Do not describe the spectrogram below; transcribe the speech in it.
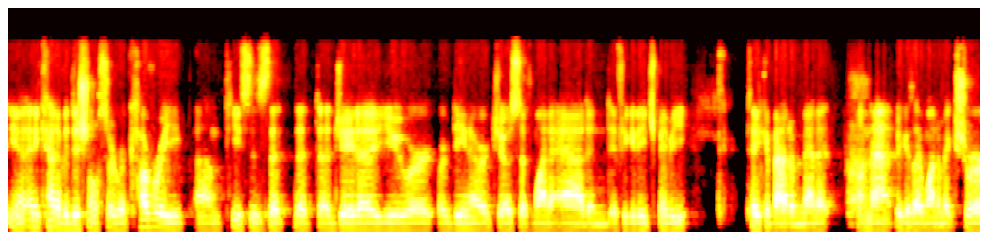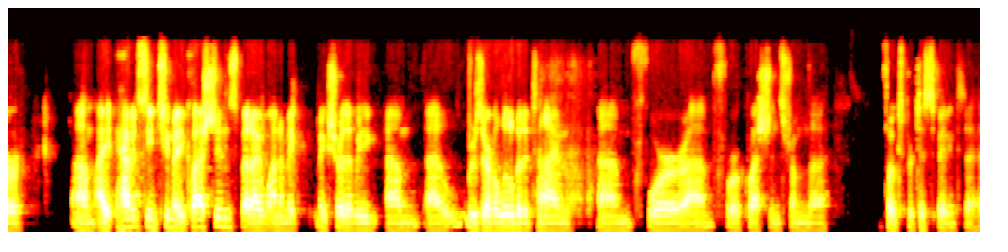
you know, any kind of additional sort of recovery um, pieces that that uh, Jada, you or, or Dina or Joseph want to add, and if you could each maybe take about a minute on that because I want to make sure. Um, I haven't seen too many questions, but I want to make make sure that we uh, reserve a little bit of time for for questions from the folks participating today?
